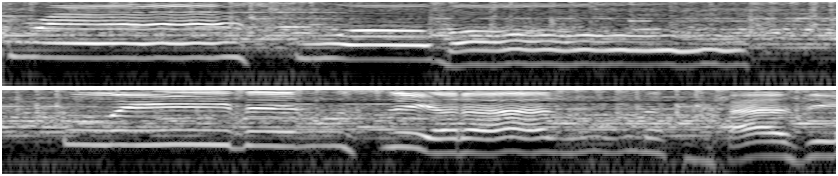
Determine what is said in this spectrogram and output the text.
Chris Cuomo. CNN as he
